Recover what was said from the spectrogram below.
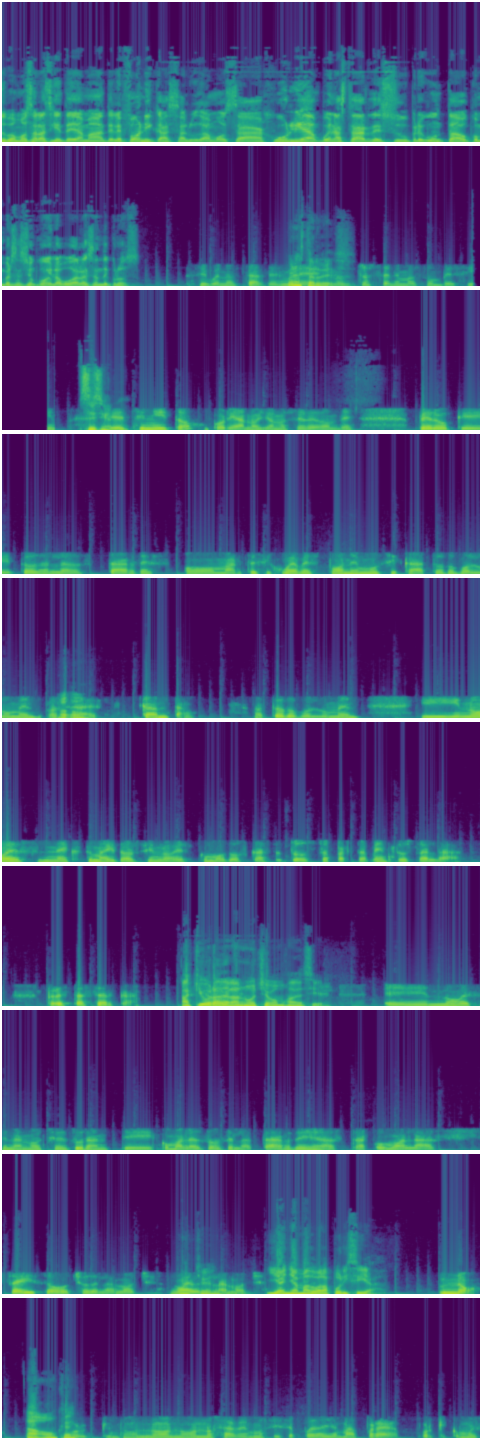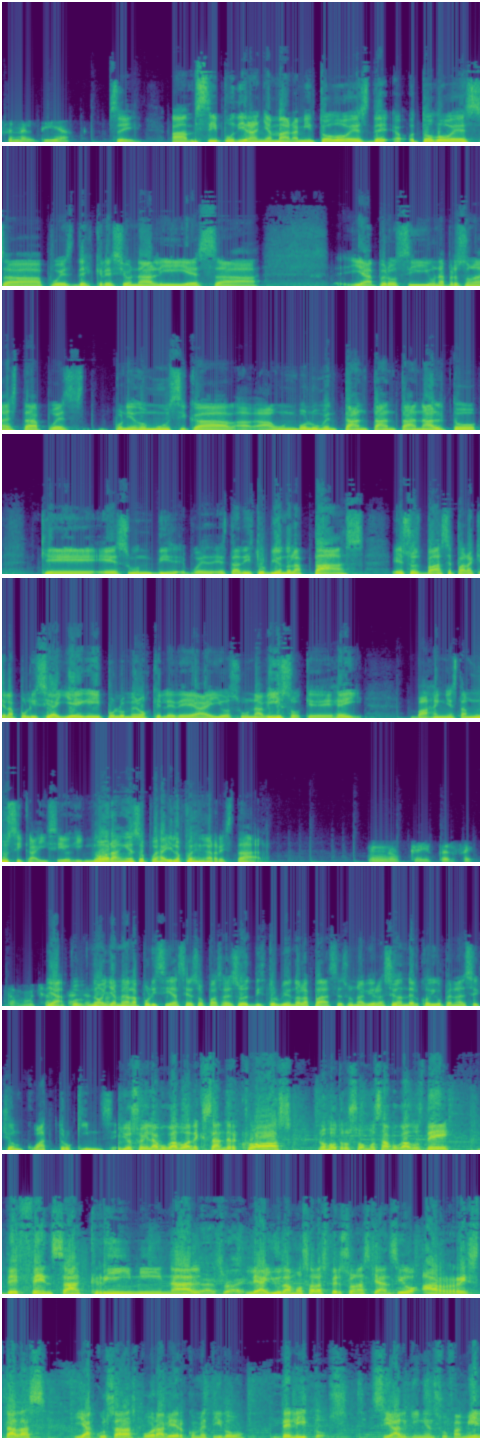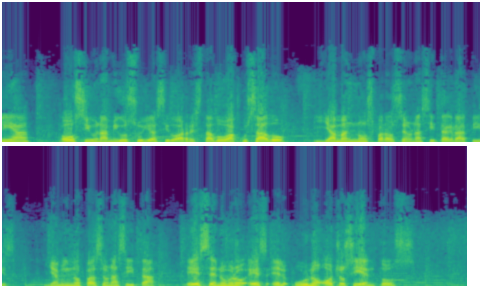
nos vamos a la siguiente llamada telefónica. Saludamos a Julia. Buenas tardes. Su pregunta o conversación con el abogado Alexander Cross. Sí, buenas tardes. Buenas tardes. Nosotros tenemos un vecino Sí, eh, chinito, coreano, yo no sé de dónde, pero que todas las tardes o martes y jueves pone música a todo volumen, o sea, es- cantan a todo volumen y no es next to my door, sino es como dos casas, dos apartamentos a la, pero está cerca. ¿A qué hora de la noche vamos a decir? Eh, no es en la noche, es durante como a las 2 de la tarde hasta como a las 6 o 8 de la noche, 9 Ok. de la noche. ¿Y han llamado a la policía? No, Ah, ok. porque no, no, no, no sabemos si se pueda llamar para, porque como es en el día, Sí. Am, sí pudieran llamar. A mí todo es de, todo es ah, pues discrecional y es ah, ya, pero si una persona está pues poniendo música a, a un volumen tan tan tan alto que es un pues, está disturbiendo la paz, eso es base para que la policía llegue y por lo menos que le dé a ellos un aviso que hey, bajen esta música y si ellos ignoran eso, pues ahí lo pueden arrestar. Ok, perfecto, muchas Ya, gracias. pues no, por- llame a la policía si eso pasa. Eso es disturbiendo la paz. Es una violación del Código Penal sección 415. Yo soy el abogado Alexander Cross. Nosotros somos abogados de defensa criminal. That's right. Le ayudamos a las personas que han sido arrestadas y acusadas por haber cometido delitos. Si alguien en su familia o si un amigo suyo ha sido arrestado o acusado, llámanos para hacer una cita gratis. Llámenos para hacer una cita. Ese número es el 1 800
